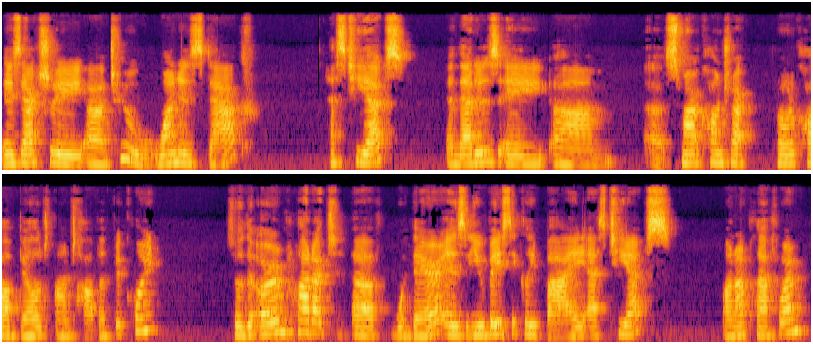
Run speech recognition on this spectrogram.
is actually uh, two. One is Stack, STX, and that is a, um, a, smart contract protocol built on top of Bitcoin. So the earn product uh, there is you basically buy STX on our platform.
